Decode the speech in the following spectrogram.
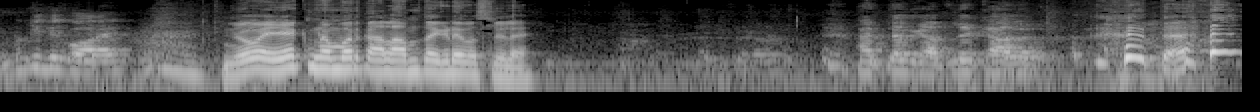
बघ किती गोर आहे. जो एक नंबर काला आमचा इकडे बसलेला आहे. हातात घातले काल.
